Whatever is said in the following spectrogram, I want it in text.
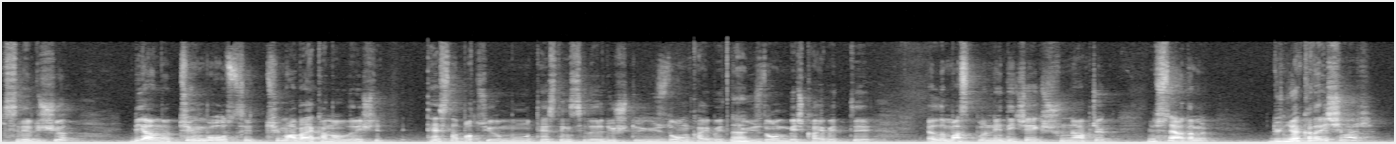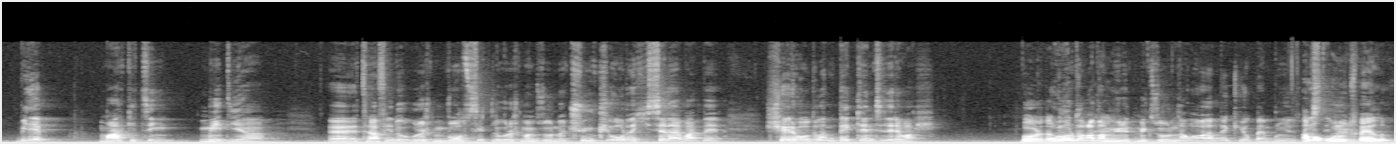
hisseleri düşüyor. Bir anda tüm Wall Street, tüm haber kanalları işte Tesla batıyor mu? Tesla hisseleri düştü. %10 kaybetti, Evet. %15 kaybetti. Elon Musk buna ne diyecek? Şunu ne yapacak? Düşünsene adamın dünya kadar işi var. Bir de marketing, medya, e, trafiğe de uğraşmak, Wall Street'le uğraşmak zorunda. Çünkü orada hisseler var ve shareholder'ların beklentileri var. Bu arada Onu da adam yani. yönetmek zorunda. O adam diyor ki yok ben bunu yönetmek Ama istemiyorum. unutmayalım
